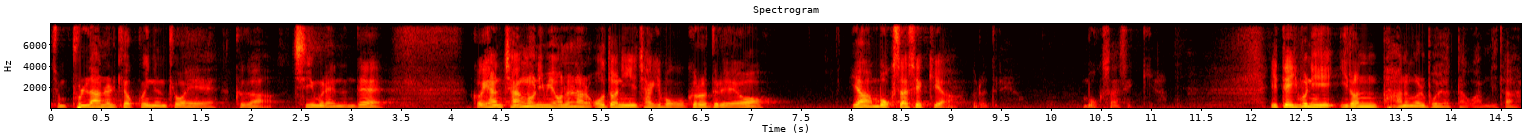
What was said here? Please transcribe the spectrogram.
좀 분란을 겪고 있는 교회에 그가 취임을 했는데 거기 한 장로님이 어느 날 오더니 자기 보고 그러더래요. 야, 목사 새끼야. 그러더래요. 목사 새끼야. 이때 이분이 이런 반응을 보였다고 합니다.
